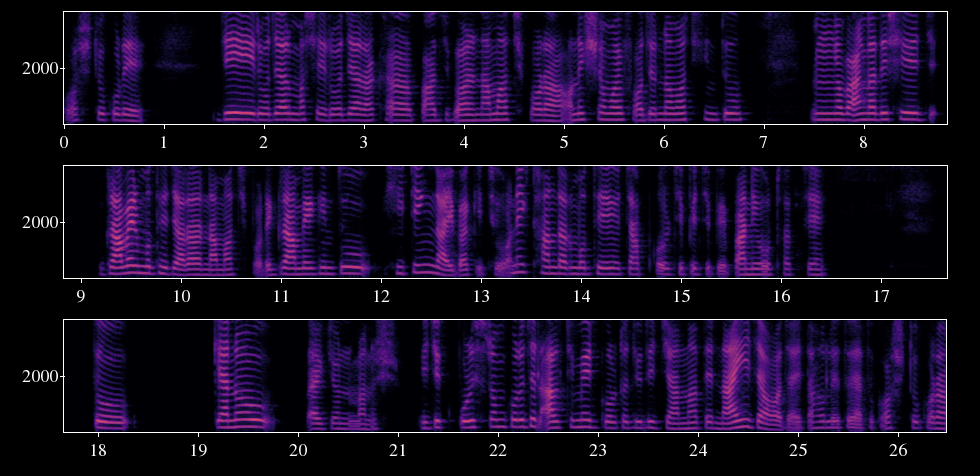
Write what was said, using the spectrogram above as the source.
কষ্ট করে যে রোজার মাসে রোজা রাখা, পাঁচবার নামাজ পড়া, অনেক সময় ফজর নামাজ কিন্তু বাংলাদেশে গ্রামের মধ্যে যারা নামাজ পড়ে, গ্রামে কিন্তু হিটিং নাই বা কিছু। অনেক ঠান্ডার মধ্যে চাপকল চেপে, চেপে পানি ওঠাচ্ছে। তো কেন একজন মানুষ এই যে পরিশ্রম করে যে আলটিমেট গোলটা যদি জান্নাতে নাই যাওয়া যায় তাহলে তো এত কষ্ট করা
